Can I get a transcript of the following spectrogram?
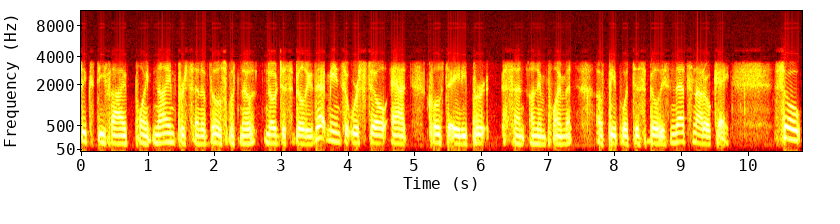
65.9% of those with no, no disability. That means that we're still at close to 80% unemployment of people with disabilities, and that's not okay. So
